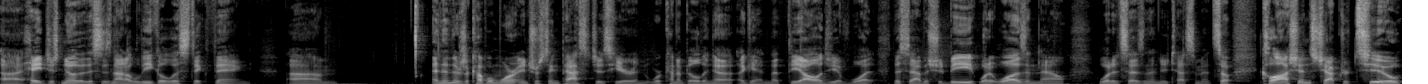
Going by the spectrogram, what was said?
uh, hey, just know that this is not a legalistic thing. Um, and then there's a couple more interesting passages here, and we're kind of building a again the theology of what the Sabbath should be, what it was, and now what it says in the New Testament. So Colossians chapter two,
